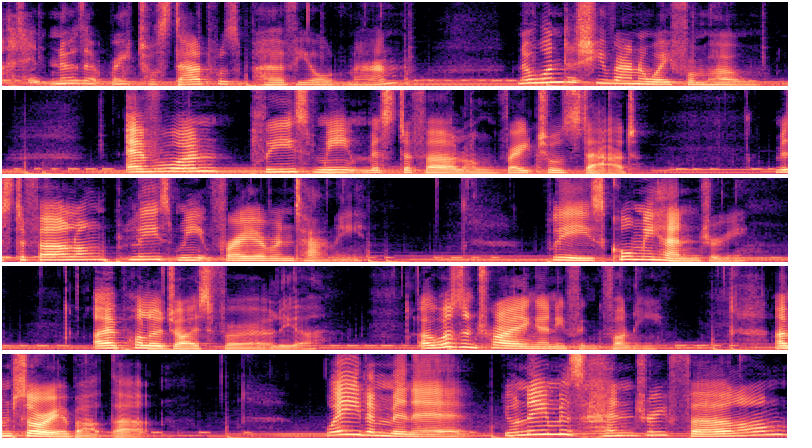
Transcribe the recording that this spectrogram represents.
I didn't know that Rachel's dad was a pervy old man. No wonder she ran away from home. Everyone, please meet Mr. Furlong, Rachel's dad. Mr. Furlong, please meet Freya and Tanny. Please call me Hendry. I apologize for earlier. I wasn't trying anything funny. I'm sorry about that. Wait a minute. Your name is Hendry Furlong?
